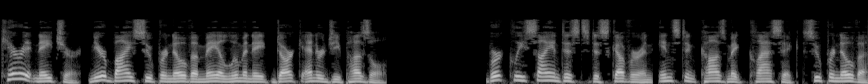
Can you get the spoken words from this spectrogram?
Carrot Nature, nearby supernova may illuminate dark energy puzzle Berkeley scientists discover an instant cosmic classic supernova.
